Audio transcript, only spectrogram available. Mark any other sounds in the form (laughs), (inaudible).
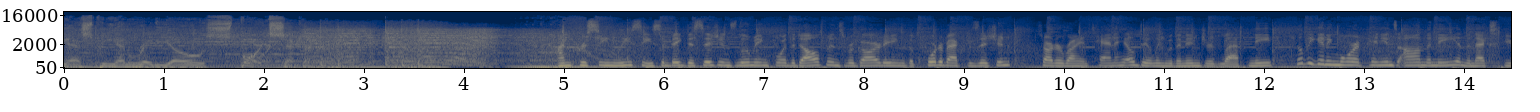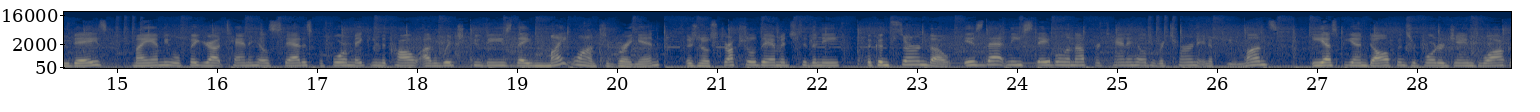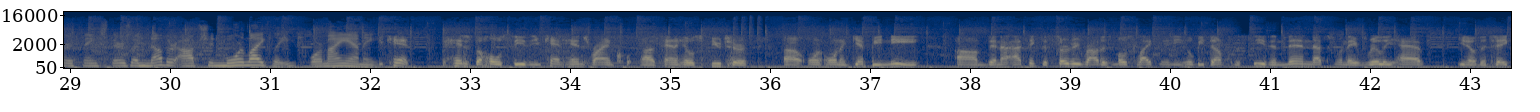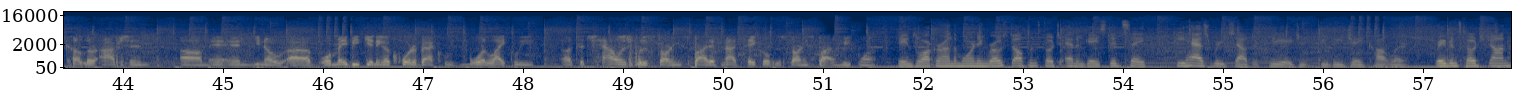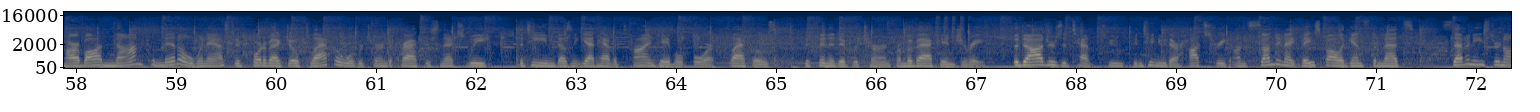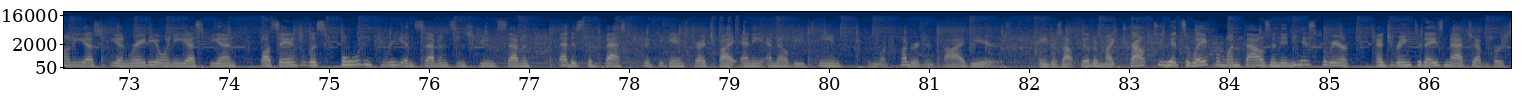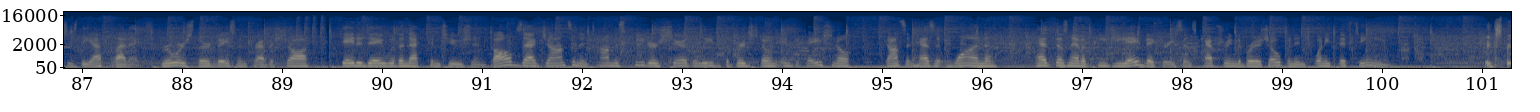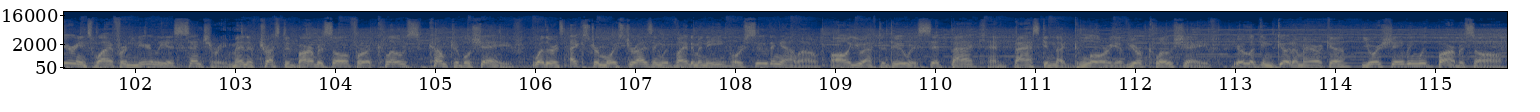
ESPN Radio Sports Center. I'm Christine Lisi. Some big decisions looming for the Dolphins regarding the quarterback position. Starter Ryan Tannehill dealing with an injured left knee. He'll be getting more opinions on the knee in the next few days. Miami will figure out Tannehill's status before making the call on which QBs they might want to bring in. There's no structural damage to the knee. The concern, though, is that knee stable enough for Tannehill to return in a few months? ESPN Dolphins reporter James Walker thinks there's another option more likely for Miami. You can't hinge the whole season. You can't hinge Ryan uh, Tannehill's future uh, on, on a gimpy knee. Um, then I think the surgery route is most likely, and he'll be done for the season. Then that's when they really have, you know, the Jay Cutler option um, and, and, you know, uh, or maybe getting a quarterback who's more likely uh, to challenge for the starting spot, if not take over the starting spot in Week One. James Walker on the Morning Roast. Dolphins coach Adam Gase did say he has reached out to free agent QB Jay Cutler. Ravens coach John Harbaugh non-committal when asked if quarterback Joe Flacco will return to practice next week. The team doesn't yet have a timetable for Flacco's definitive return from a back injury. The Dodgers attempt to continue their hot streak on Sunday Night Baseball against the Mets 7 Eastern on ESPN Radio and ESPN. Los Angeles 43 and 7 since June 7th. That is the best 50 game stretch by any MLB team in 105 years. Angels outfielder Mike Trout, two hits away from 1,000 in his career, entering today's matchup versus the Athletics. Brewers third baseman Travis Shaw, day to day with a neck contusion. Golf, Zach Johnson and Thomas Pieters share the lead at the Bridgestone Invitational. Johnson hasn't won, has, doesn't have a PGA victory since capturing the British Open in 2015. Experience why for nearly a century men have trusted Barbasol for a close, comfortable shave. Whether it's extra moisturizing with vitamin E or soothing aloe, all you have to do is sit back and bask in the glory of your close shave. You're looking good, America. You're shaving with Barbasol.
